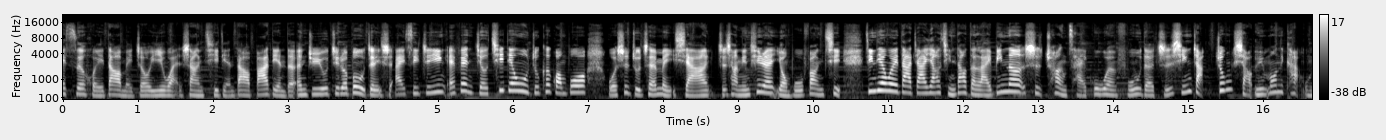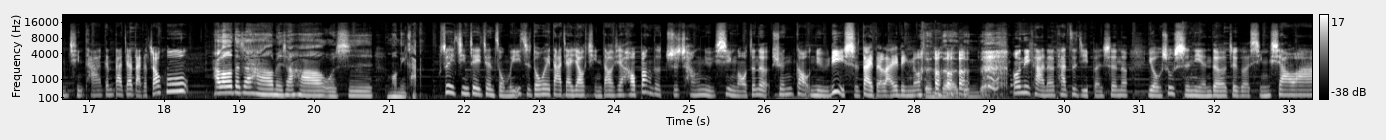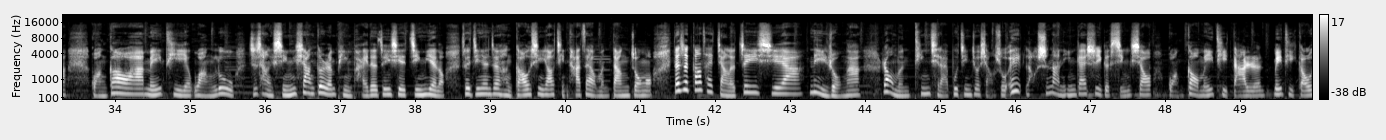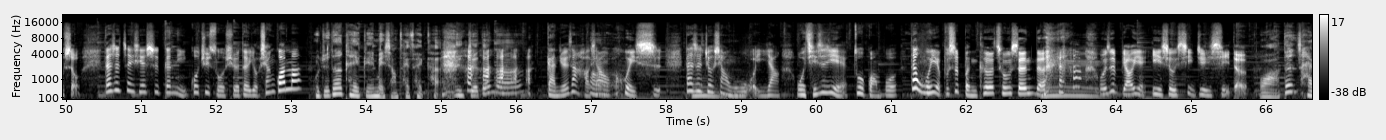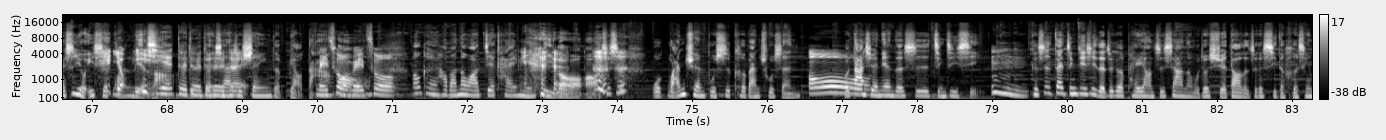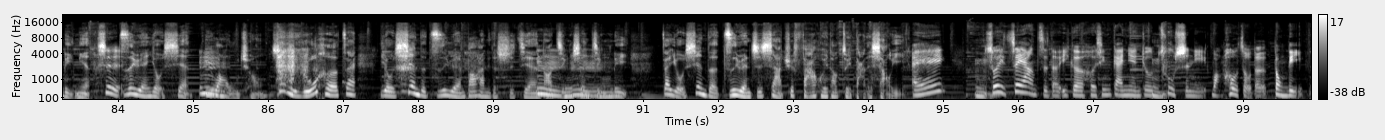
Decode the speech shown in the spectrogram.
再次回到每周一晚上七点到八点的 NGU 俱乐部，这里是 IC 之音 FM 九七点五主客广播，我是主持人美翔。职场年轻人永不放弃。今天为大家邀请到的来宾呢，是创财顾问服务的执行长钟小云 Monica，我们请她跟大家打个招呼。Hello，大家好，美翔好，我是 Monica。最近这一阵子，我们一直都为大家邀请到一些好棒的职场女性哦，真的宣告女力时代的来临了。真的，真的。莫妮卡呢，她自己本身呢有数十年的这个行销啊、广告啊、媒体、网络、职场形象、个人品牌的这些经验哦，所以今天真的很高兴邀请她在我们当中哦。但是刚才讲了这一些啊内容啊，让我们听起来不禁就想说，哎，老师，那你应该是一个行销、广告、媒体达人、媒体高手，但是这些是跟你过去所学的有相关吗？我觉得可以给美翔猜猜看，你觉得呢？感觉上好像会是，但是就像我一样，嗯、我其实也做广播，但我也不是本科出身的，嗯、我是表演艺术戏剧系的。哇，但是还是有一些有一些，对对对对，对，对，现在是声音的表达，没错没错。OK，好吧，那我要揭开谜底喽。哦，其实我完全不是科班出身哦，我大学念的是经济系。嗯，可是，在经济系的这个培养之下呢，我就学到了这个系的核心理念：是资源有限，欲望无穷。嗯、所以，你如何在有限的资源，包含你的时间、然后精神、精力，在有限的资源之下去发挥到最大的效益？哎，嗯，所以这样子的一个核心概念，就促使你往后走的动力。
